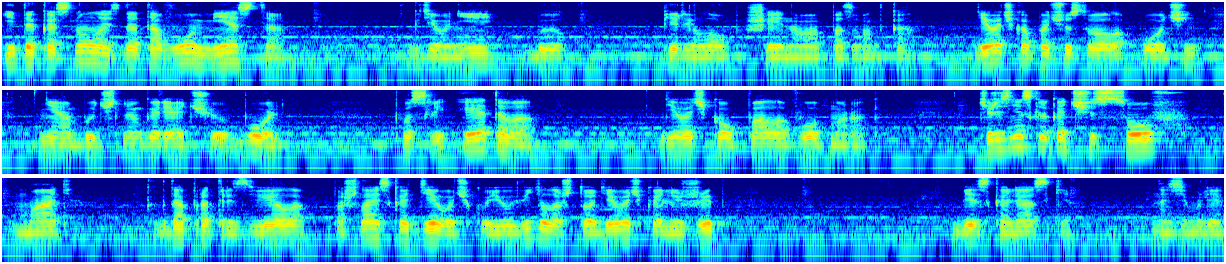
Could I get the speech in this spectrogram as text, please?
и докоснулась до того места, где у ней был перелом шейного позвонка. Девочка почувствовала очень необычную горячую боль. После этого девочка упала в обморок. Через несколько часов мать, когда протрезвела, пошла искать девочку и увидела, что девочка лежит без коляски на земле.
